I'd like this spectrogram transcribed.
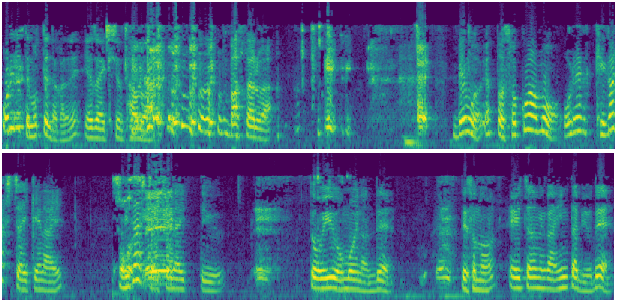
俺だって持ってんだからね、矢沢永吉のタオルは。バスタオルは。はい。でも、やっぱそこはもう、俺が怪我しちゃいけない、乱しちゃいけないっていう、という思いなんで。で、その、A ちゃんがインタビューで、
